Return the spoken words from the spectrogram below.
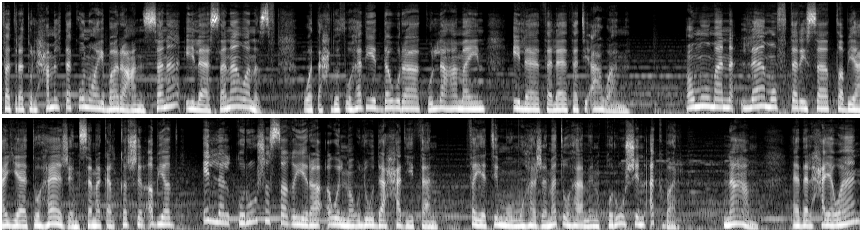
فترة الحمل تكون عبارة عن سنة إلى سنة ونصف وتحدث هذه الدورة كل عامين إلى ثلاثة أعوام. عموما لا مفترسات طبيعية تهاجم سمك القرش الأبيض إلا القروش الصغيرة أو المولودة حديثا فيتم مهاجمتها من قروش أكبر. نعم هذا الحيوان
